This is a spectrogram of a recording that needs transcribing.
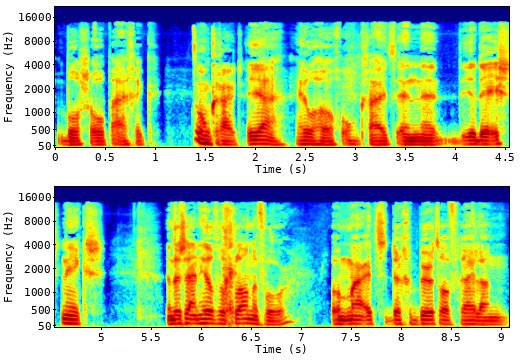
bos op eigenlijk. Onkruid. Ja, heel hoog onkruid. En uh, er is niks. En er zijn heel veel plannen voor. Maar het, er gebeurt al vrij lang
